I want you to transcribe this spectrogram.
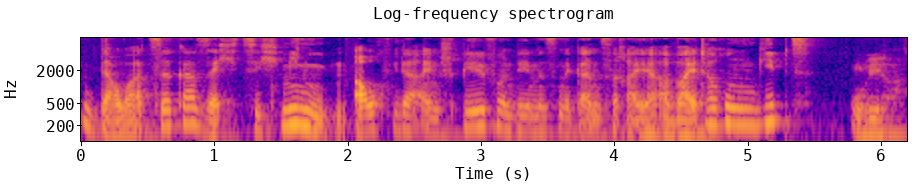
dauert circa 60 Minuten. Auch wieder ein Spiel, von dem es eine ganze Reihe Erweiterungen gibt. Oh ja.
